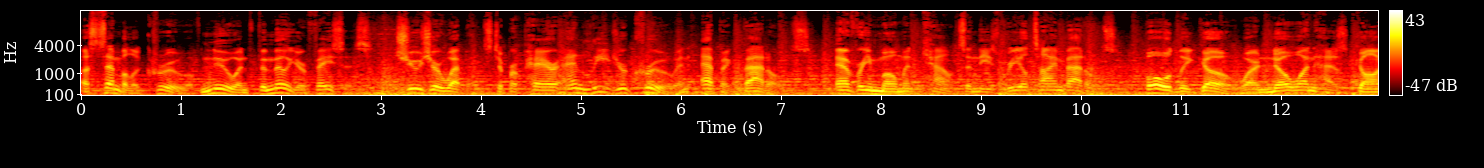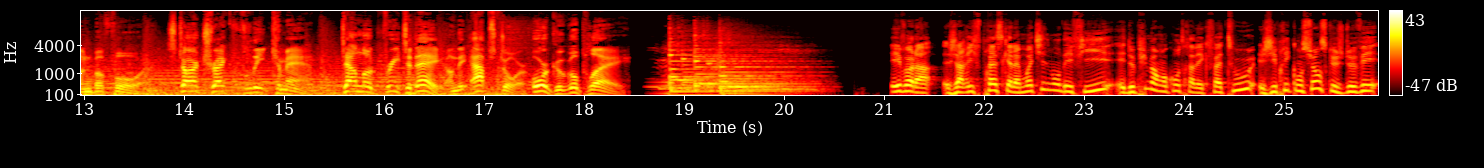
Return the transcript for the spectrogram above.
Assemble a crew of new and familiar faces. Choose your weapons to prepare and lead your crew in epic battles. Every moment counts in these real time battles. Boldly go where no one has gone before. Star Trek Fleet Command. Download free today on the App Store or Google Play. Et voilà, j'arrive presque à la moitié de mon défi et depuis ma rencontre avec Fatou, j'ai pris conscience que je devais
